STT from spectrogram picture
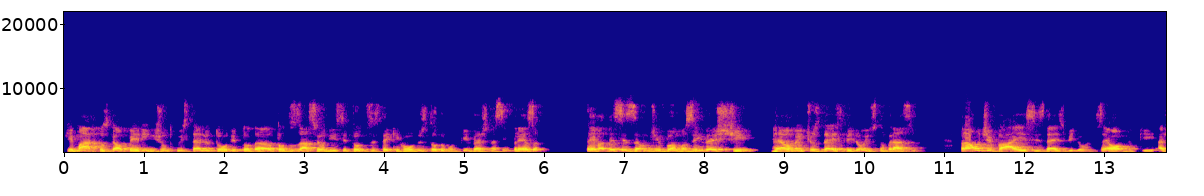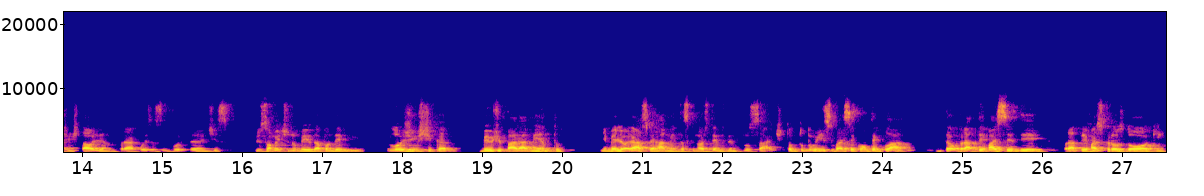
que Marcos Galperin, junto com o Estélio todo e toda, todos os acionistas e todos os stakeholders, todo mundo que investe nessa empresa, teve a decisão de vamos investir realmente os 10 bilhões no Brasil. Para onde vai esses 10 bilhões? É óbvio que a gente está olhando para coisas importantes, principalmente no meio da pandemia. Logística, meios de pagamento e melhorar as ferramentas que nós temos dentro do site. Então, tudo isso vai ser contemplado. Então, para ter mais CD, para ter mais cross-docking,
